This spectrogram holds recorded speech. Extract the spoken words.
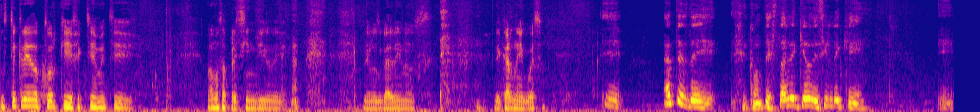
¿Usted cree, doctor, que efectivamente vamos a prescindir de, de los galenos de carne y hueso? Eh, antes de contestarle, quiero decirle que eh,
